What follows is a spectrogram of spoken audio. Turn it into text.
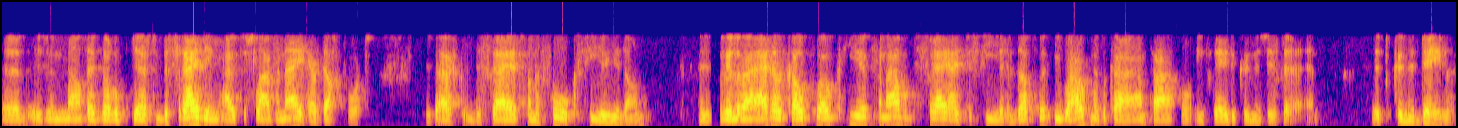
uh, is een maaltijd waarop juist de bevrijding uit de slavernij herdacht wordt. Dus eigenlijk de vrijheid van een volk vier je dan. Dus willen wij eigenlijk hopen ook hier vanavond de vrijheid te vieren. Dat we überhaupt met elkaar aan tafel in vrede kunnen zitten en het kunnen delen.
